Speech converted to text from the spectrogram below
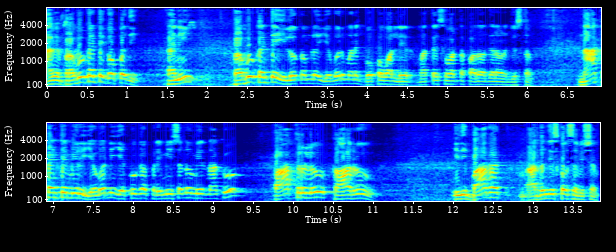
ఆమె ప్రభు కంటే గొప్పది. కానీ ప్రభు కంటే ఈ లోకంలో ఎవరు మనకు గొప్పవాళ్ళు లేరు. మత స్వార్థ చూస్తాం. నాకంటే మీరు ఎవరిని ఎక్కువగా ప్రేమించను? మీరు నాకు పాత్రలు కారు. ఇది బాగా అర్థం చేసుకోవాల్సిన విషయం.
